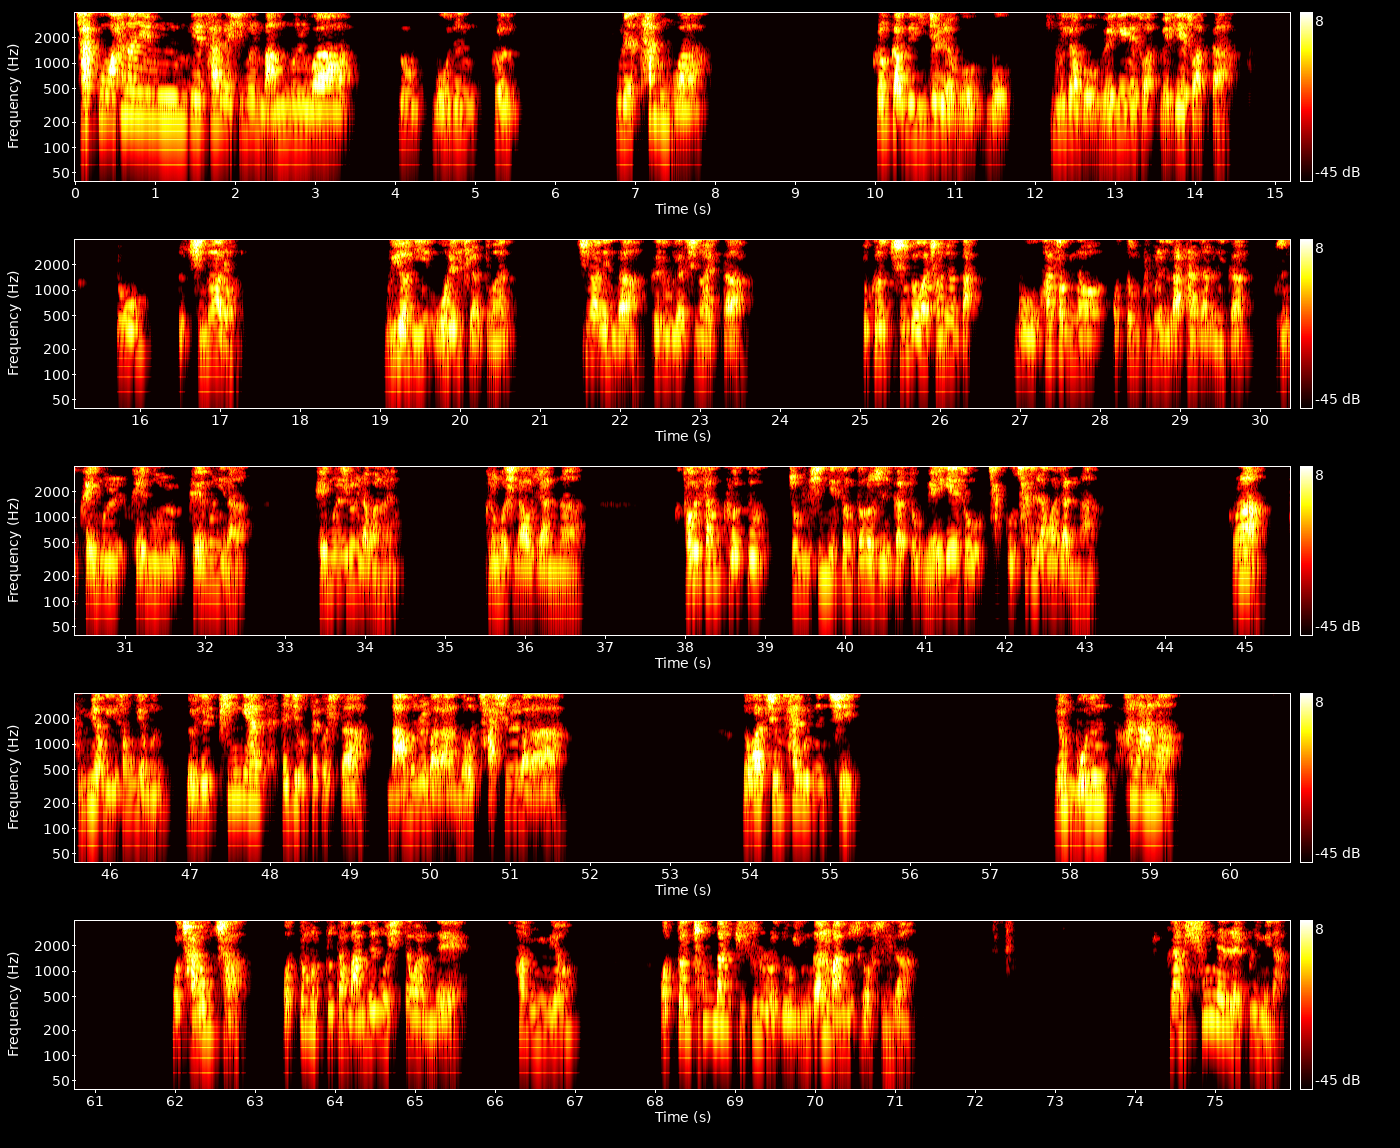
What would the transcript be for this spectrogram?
자꾸 하나님의 살아계심을 만물과 또 모든 그런 우리의 삶과 그런 가운데 잊으려고 뭐 우리가 뭐 외계인에서 외계에서 왔다 또, 또 진화론 우연히 오랜 시간 동안 진화된다. 그래서 우리가 진화했다. 또 그런 증거가 전혀 나, 뭐 화석이나 어떤 부분에도 나타나지 않으니까 무슨 괴물, 괴물, 괴문이나 괴물 이론이라고 하나요? 그런 것이 나오지 않나. 더 이상 그것도 좀 신빙성 떨어지니까 또 외계에서 자꾸 찾으려고 하지 않나. 그러나 분명히 성경은 너희들이 핑계되지 못할 것이다. 나무를 봐라. 너 자신을 봐라. 너가 지금 살고 있는 집, 이런 모든 하나하나, 뭐 자동차, 어떤 것도 다 것이 있다고 하는데, 하며 어떤 첨단 기술로도 인간을 만들 수가 없습니다. 그냥 흉내를 낼 뿐입니다.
